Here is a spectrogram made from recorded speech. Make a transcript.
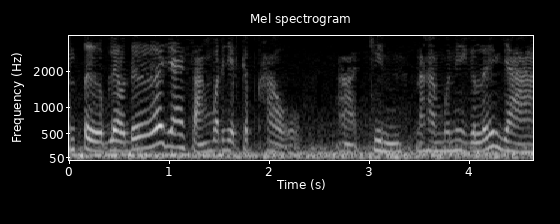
นเติบแล้วเด้อย่ายสังบริเหตุกับเขา่า กินนะคะมื้อนี้ก็เลยอยาก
